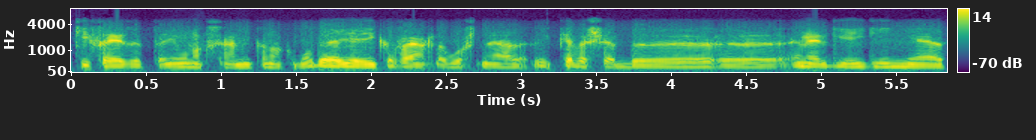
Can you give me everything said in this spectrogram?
kifejezetten jónak számítanak a modelljeik, az átlagosnál kevesebb energiaigényel,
